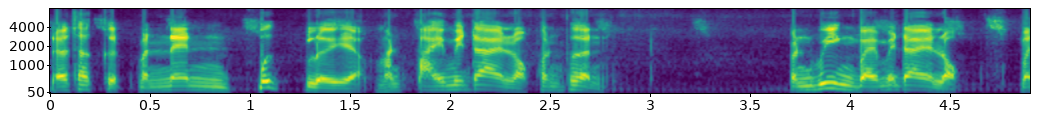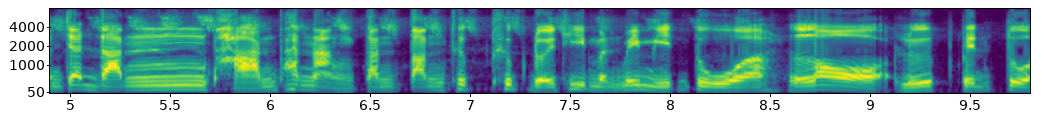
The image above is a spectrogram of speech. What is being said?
แล้วถ้าเกิดมันแน่นปึ๊กเลยอะมันไปไม่ได้หรอกเพื่อนๆมันวิ่งไปไม่ได้หรอก มันจะดันผ่านผนังตันๆทึบๆ โดยที่มันไม่มีตัวล่อหรือเป็นตัว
